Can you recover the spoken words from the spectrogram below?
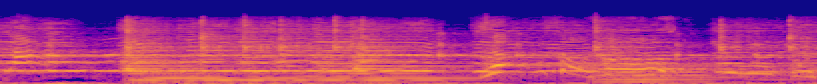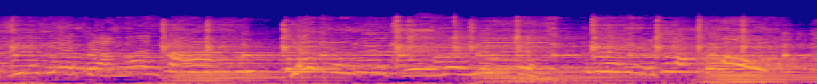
个，冷飕飕，不不姐姐向俺，也不是为了你，没上头。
